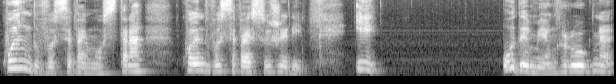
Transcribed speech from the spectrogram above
quando você vai mostrar, quando você vai sugerir. E o Demian Rugna,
